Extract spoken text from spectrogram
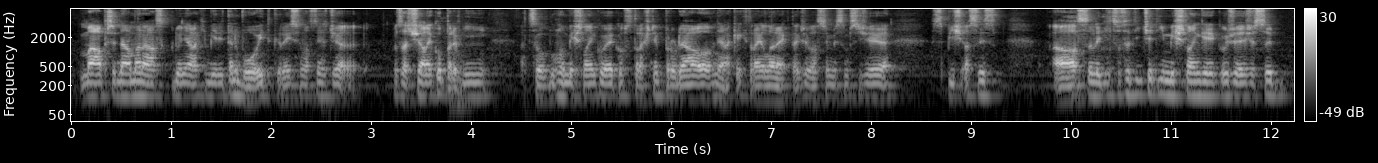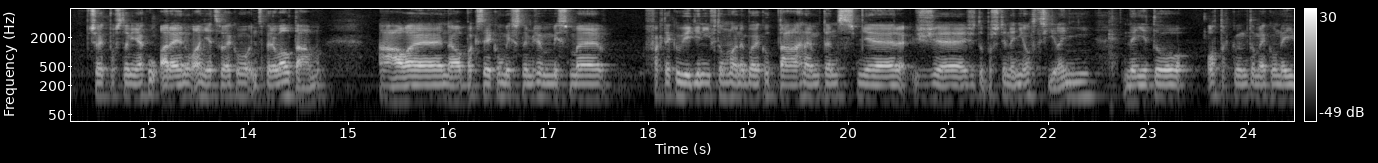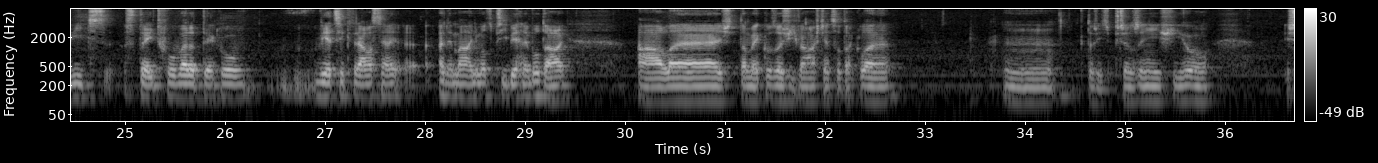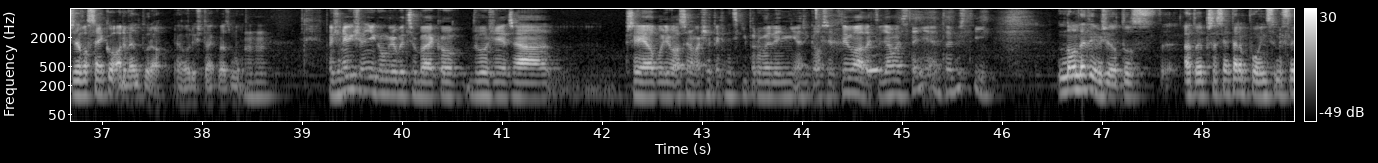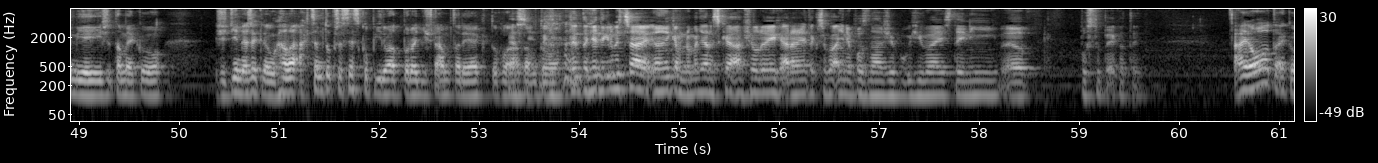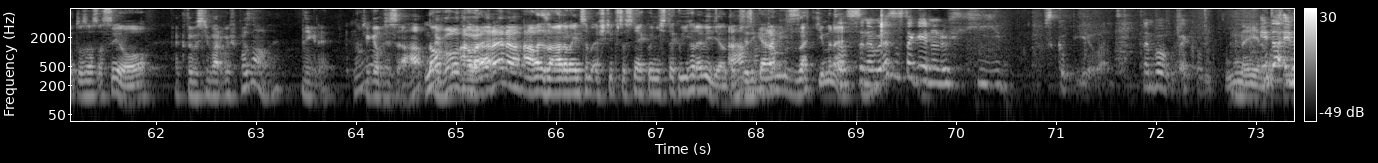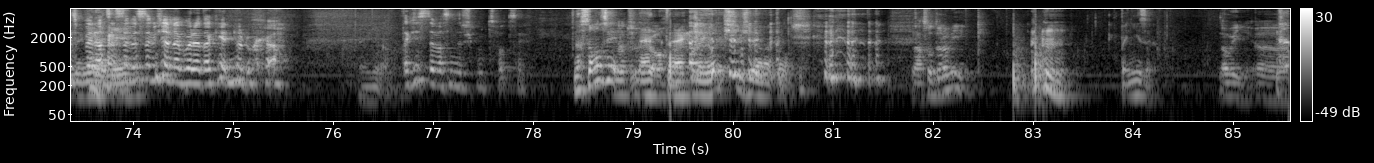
má před náma nás do nějaký míry ten Void, který jsem vlastně že začal jako první a celou tuhle myšlenku jako strašně prodal v nějakých trailerech, takže vlastně myslím si, že je spíš asi se lidi, co se týče té tý myšlenky, jako že, že si člověk postaví nějakou arénu a něco jako inspiroval tam, ale naopak si jako myslím, že my jsme fakt jako jediný v tomhle, nebo jako táhnem ten směr, že, že to prostě není o střílení, není to o takovém tom jako nejvíc straightforward jako věci, která vlastně nemá ani moc příběh nebo tak, ale že tam jako zažíváš něco takhle, jak to říct, přirozenějšího, že to je vlastně jako adventura, jo, když to tak vezmu. Mhm. Takže nevíš o někom, kdo by třeba jako vyloženě třeba přijel, podíval se na vaše technické provedení a říkal si, ty tak to děláme stejně, to je hustý. No nevím, že jo, to, a to je přesně ten point, si myslím, její, že tam jako, že ti neřeknou, hele, a chcem to přesně skopírovat, poradíš nám tady, jak tohle a Jasně. tam to. Takže ty kdybys třeba jel někam do Maďarska a šel do jejich areny, tak třeba ani nepoznáš, že používají stejný uh, postupy jako ty. A jo, to jako to zase asi jo. Tak to bys tím pár už poznal, ne? Někde. No. Říkal bys si, aha, No, to ale, je arena. ale zároveň jsem ještě přesně jako nic takového neviděl, takže Aha, říkám, tak- zatím ne. To asi nebude zase tak jednoduchý skopírovat. Nebo jako... Není, I no, ta inspirace si myslím, že nebude tak jednoduchá. No. Takže jste vlastně trošku cvoci. No samozřejmě, No to ne, to je jako nejlepší, že jo, na to. No a co to nový? Peníze. Nový. Uh,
